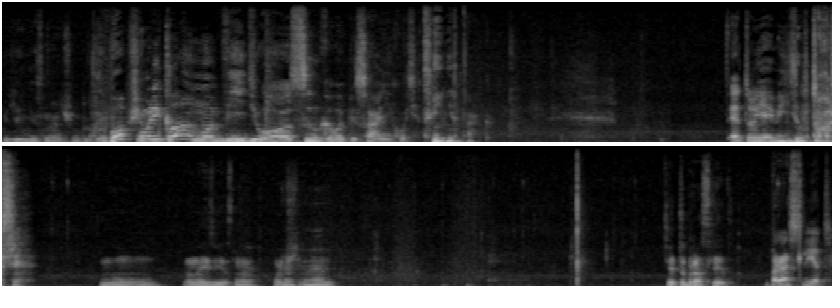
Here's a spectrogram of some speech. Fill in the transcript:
Я не знаю, о чем ты говоришь. В общем, реклама видео, ссылка в описании, хоть это и не так. Это я видел тоже. Ну, она известная очень. Мгм. Это браслет. Браслет,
